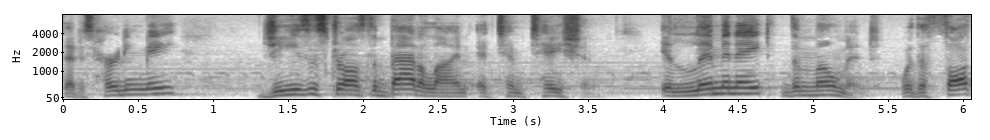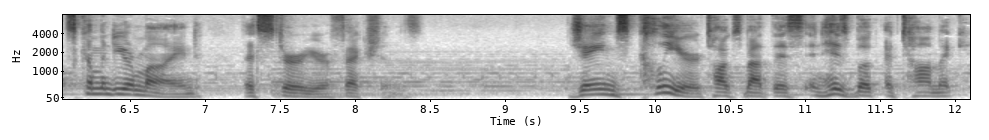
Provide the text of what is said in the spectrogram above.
that is hurting me, Jesus draws the battle line at temptation. Eliminate the moment where the thoughts come into your mind that stir your affections. James Clear talks about this in his book, Atomic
